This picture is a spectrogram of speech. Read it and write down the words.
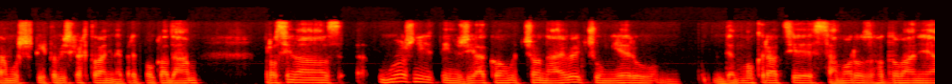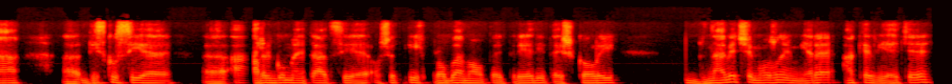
tam už v týchto výškach to ani nepredpokladám, prosím vás, umožniť tým žiakom čo najväčšiu mieru demokracie, samorozhodovania, diskusie, argumentácie o všetkých problémov tej triedy, tej školy v najväčšej možnej miere, aké viete.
